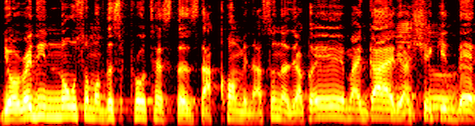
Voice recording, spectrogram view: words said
they already know some of these protesters that come in as soon as they're like, hey my guy, they're Yeah, shaking so- there.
